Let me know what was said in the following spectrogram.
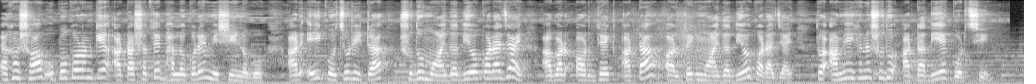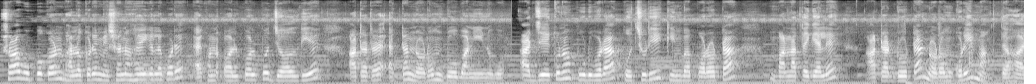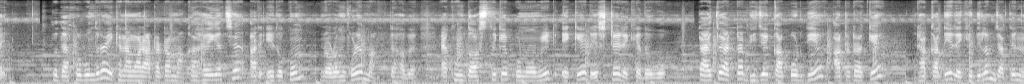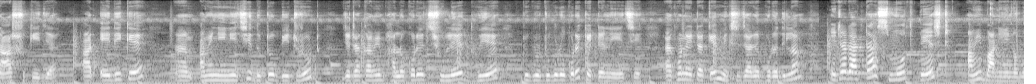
এখন সব উপকরণকে আটার সাথে ভালো করে মিশিয়ে নেব। আর এই কচুরিটা শুধু ময়দা দিয়েও করা যায়, আবার অর্ধেক আটা, অর্ধেক ময়দা দিয়েও করা যায়। তো আমি এখানে শুধু আটা দিয়ে করছি। সব উপকরণ ভালো করে মেশানো হয়ে গেলে পরে এখন অল্প অল্প জল দিয়ে আটাটা একটা নরম ডো বানিয়ে নেব। আর যে কোনো পুরভরা কচুরি কিংবা পরোটা বানাতে গেলে আটার ডোটা নরম করেই মাখতে হয়। তো দেখো বন্ধুরা, এখানে আমার আটাটা মাখা হয়ে গেছে আর এরকম নরম করে মাখতে হবে। এখন 10 থেকে পনেরো মিনিট একে রেস্টে রেখে দেবো। তাই তো একটা ভিজে কাপড় দিয়ে আটাটাকে ঢাকা দিয়ে রেখে দিলাম যাতে না শুকিয়ে যায়। আর এদিকে আমি নিয়ে নিয়েছি দুটো বিটরুট, যেটাকে আমি ভালো করে ছুলে ধুয়ে টুকরো টুকরো করে কেটে নিয়েছি। এখন এটাকে মিক্সি জারে ভরে দিলাম। এটার একটা স্মুথ পেস্ট আমি বানিয়ে নেব।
